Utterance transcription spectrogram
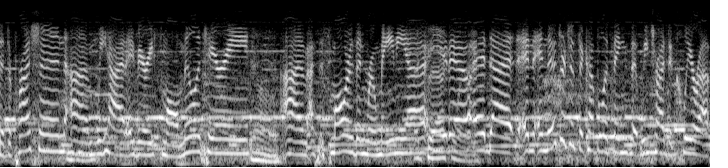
the depression. Um, we had a very small military, um, smaller than Romania, you know, and, uh, and and those are just a couple of things that we tried to clear up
